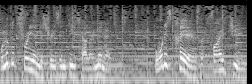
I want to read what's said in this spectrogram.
We'll look at three industries in detail in a minute. But what is clear is that 5G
